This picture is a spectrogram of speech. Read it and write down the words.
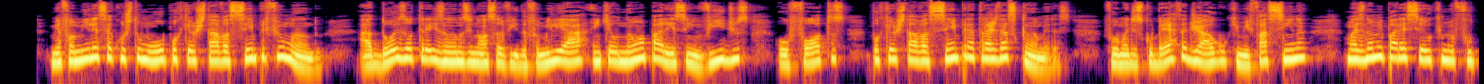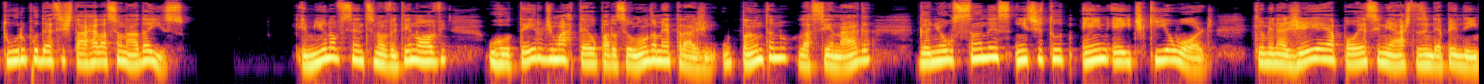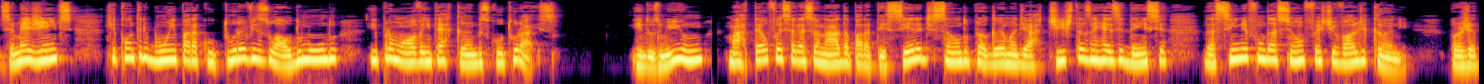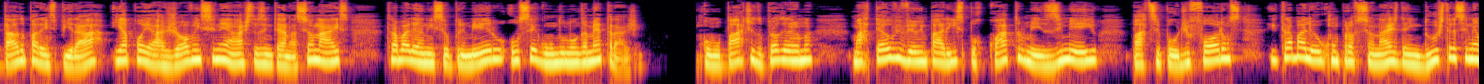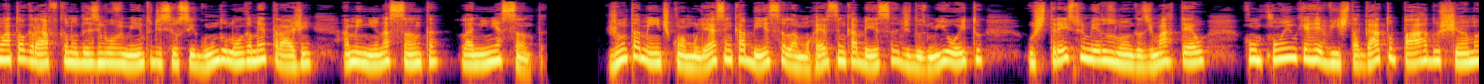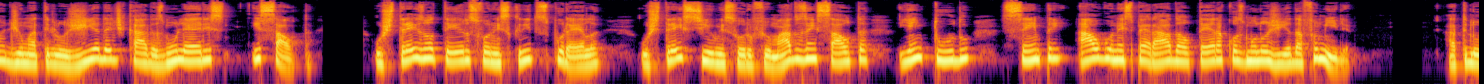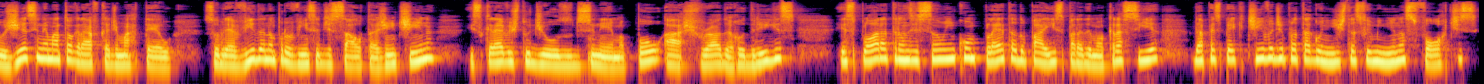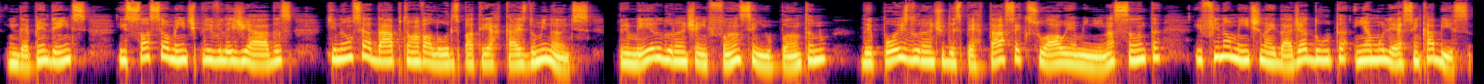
Minha família se acostumou porque eu estava sempre filmando. Há dois ou três anos em nossa vida familiar em que eu não apareço em vídeos ou fotos porque eu estava sempre atrás das câmeras. Foi uma descoberta de algo que me fascina, mas não me pareceu que meu futuro pudesse estar relacionado a isso. Em 1999, o roteiro de Martel para o seu longa-metragem O Pântano, La Cienaga, ganhou o Sundance Institute NHK Award, que homenageia e apoia cineastas independentes emergentes que contribuem para a cultura visual do mundo e promovem intercâmbios culturais. Em 2001, Martel foi selecionada para a terceira edição do programa de artistas em residência da Cine Fondation Festival de Cannes, projetado para inspirar e apoiar jovens cineastas internacionais trabalhando em seu primeiro ou segundo longa-metragem. Como parte do programa, Martel viveu em Paris por quatro meses e meio, participou de fóruns e trabalhou com profissionais da indústria cinematográfica no desenvolvimento de seu segundo longa-metragem, A Menina Santa, La Niña Santa. Juntamente com A Mulher Sem Cabeça, La Mujer Sem Cabeça, de 2008, os três primeiros longas de Martel compõem o que a revista Gato Pardo chama de uma trilogia dedicada às mulheres e Salta. Os três roteiros foram escritos por ela os três filmes foram filmados em Salta e, em tudo, sempre algo inesperado altera a cosmologia da família. A trilogia cinematográfica de Martel sobre a vida na província de Salta, Argentina, escreve o estudioso de cinema Paul A. Schroeder Rodrigues, explora a transição incompleta do país para a democracia da perspectiva de protagonistas femininas fortes, independentes e socialmente privilegiadas que não se adaptam a valores patriarcais dominantes, primeiro durante a infância em O Pântano, depois durante o despertar sexual em A Menina Santa e finalmente na idade adulta em A Mulher Sem Cabeça.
